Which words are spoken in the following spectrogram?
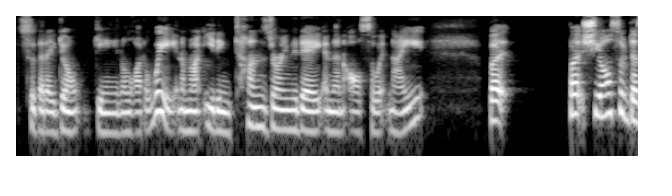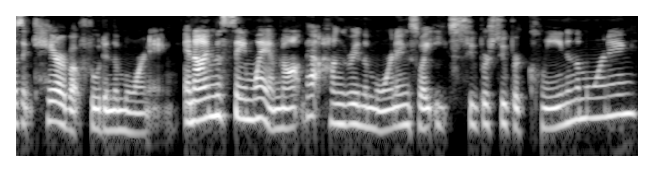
so that I don't gain a lot of weight and I'm not eating tons during the day and then also at night. But but she also doesn't care about food in the morning. And I'm the same way. I'm not that hungry in the morning, so I eat super super clean in the morning.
